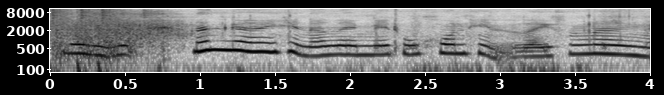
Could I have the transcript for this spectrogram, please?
อะไรอย่างเงี้ยนั่นไงเห็นอะไรไหมทุกคนเห็นอะไรข้างล่างไหม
